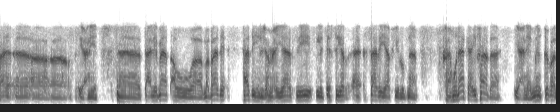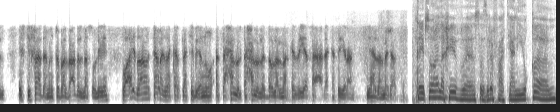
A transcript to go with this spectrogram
آه، يعني تعليمات أو مبادئ هذه الجمعيات لتسير سارية في لبنان. فهناك إفادة يعني من قبل استفادة من قبل بعض المسؤولين. وأيضا كما ذكرت لك بأنه التحلل تحلل الدولة المركزية ساعد كثيرا في هذا المجال. طيب سؤال أخير أستاذ رفعت. يعني يقال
